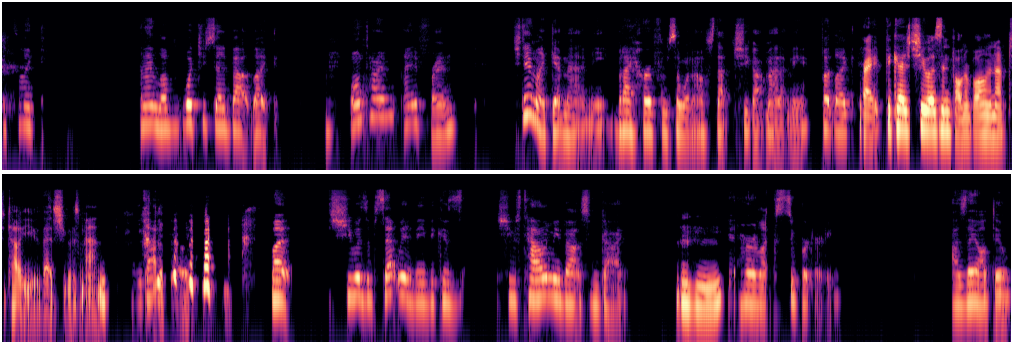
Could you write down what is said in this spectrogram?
it's like and I love what you said about like one time I had a friend. She didn't like get mad at me, but I heard from someone else that she got mad at me. But like Right, because she wasn't vulnerable enough to tell you that she was mad. You got it. but she was upset with me because she was telling me about some guy. Mm-hmm. Did her like super dirty. As they all do.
